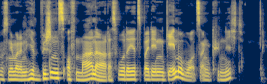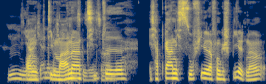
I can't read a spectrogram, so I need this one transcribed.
was nehmen wir denn hier? Visions of Mana. Das wurde jetzt bei den Game Awards angekündigt. Hm, ja, und die. Mana-Titel, ich habe gar nicht so viel davon gespielt, ne?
